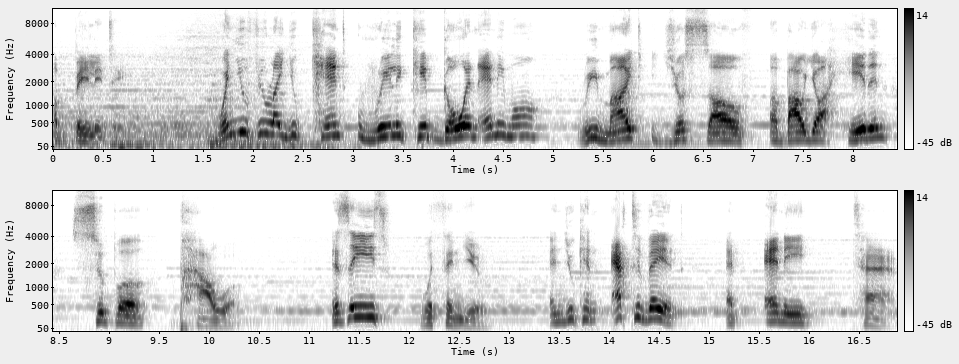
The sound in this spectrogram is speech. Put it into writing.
ability. When you feel like you can't really keep going anymore, remind yourself about your hidden super power. It is within you, and you can activate it at any time.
